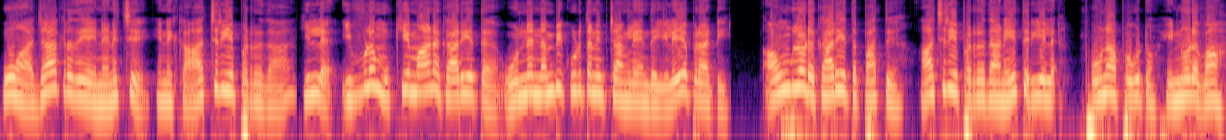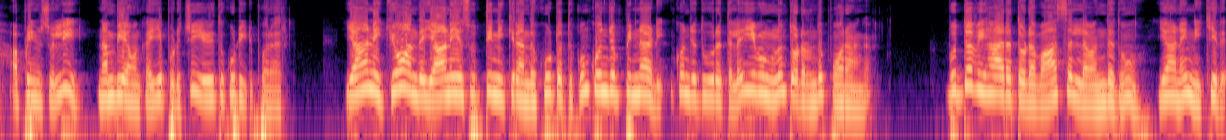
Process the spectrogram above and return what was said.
உன் அஜாக்கிரதையை நினைச்சு எனக்கு ஆச்சரியப்படுறதா? இல்ல இவ்ளோ முக்கியமான காரியத்தை உன்னை நம்பி கொடுத்து அனுப்பிச்சாங்களே இந்த இளைய பிராட்டி. அவங்களோட காரியத்தை பார்த்து ஆச்சரியப்படுறதானே தெரியல. போனா போகட்டும் என்னோட வா அப்படின்னு சொல்லி நம்பி அவன் கையை பிடிச்சி இழுத்து கூட்டிட்டு போறாரு. யானைக்கும் அந்த யானையை சுற்றி நிற்கிற அந்த கூட்டத்துக்கும் கொஞ்சம் பின்னாடி கொஞ்சம் தூரத்தில் இவங்களும் தொடர்ந்து போகிறாங்க புத்த விஹாரத்தோட வாசலில் வந்ததும் யானை நிற்கிது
